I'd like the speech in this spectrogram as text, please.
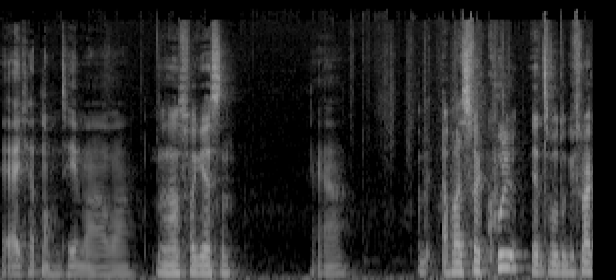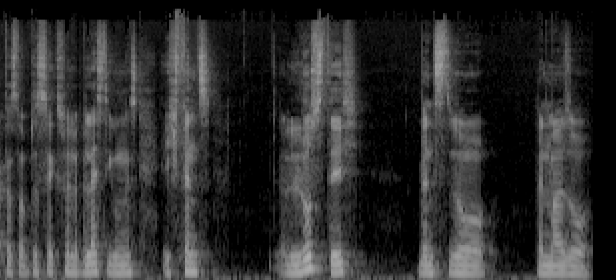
Ja, ich hatte noch ein Thema, aber, Du hast vergessen. ja. Aber es wäre cool, jetzt wo du gefragt hast, ob das sexuelle Belästigung ist. Ich fände es lustig, wenn es so, wenn mal so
